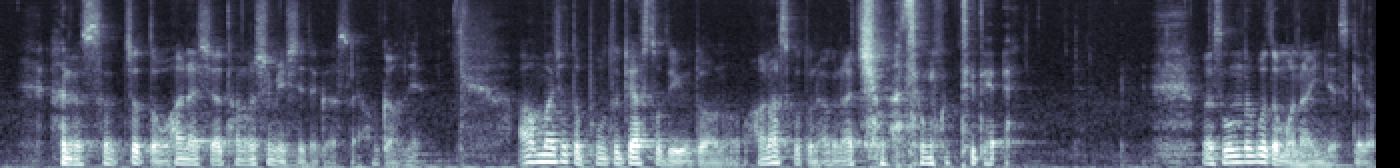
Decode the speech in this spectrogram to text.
あのそちょっとお話は楽しみにしててください。他はね。あんまりちょっとポッドキャストで言うとあの話すことなくなっちゃうなと思ってて。まあそんなこともないんですけど、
